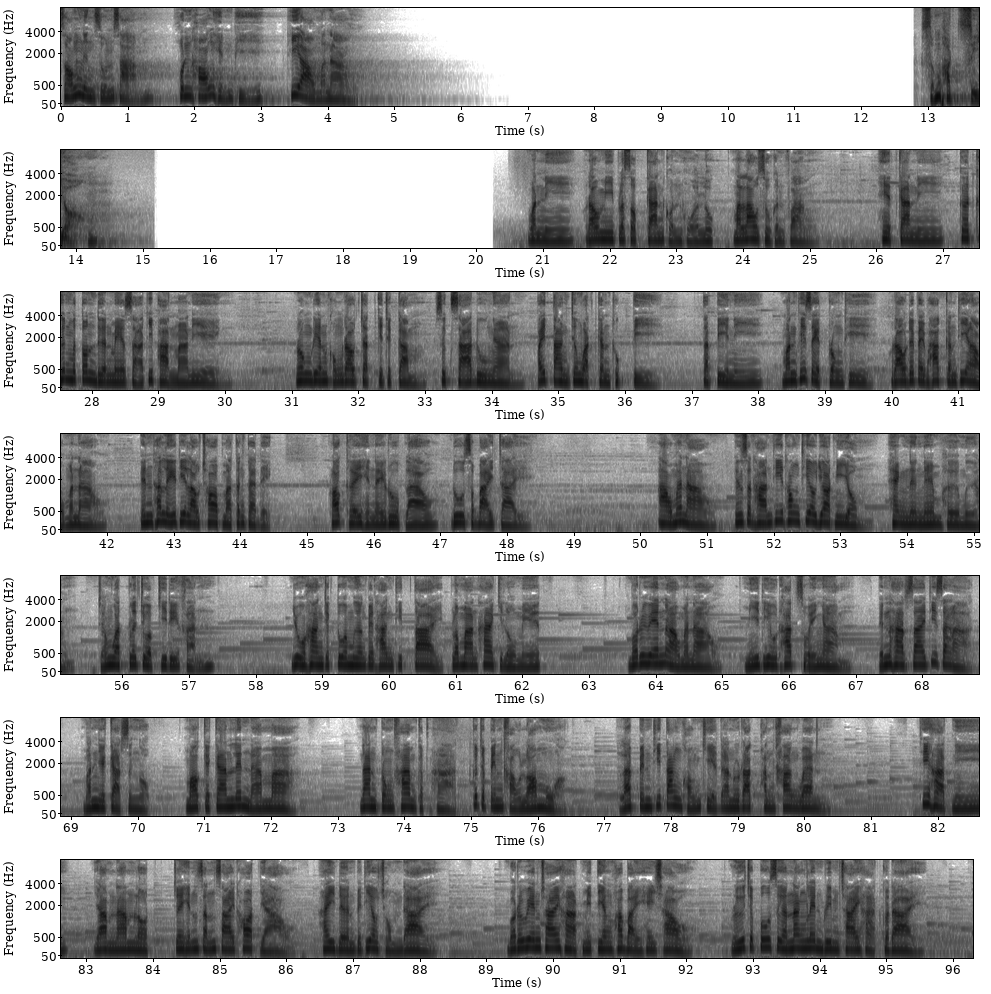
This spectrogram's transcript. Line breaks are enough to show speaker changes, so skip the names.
2103 คนท้องเห็นผีที่อ่าวมะนาวสัมผัสสยอง วันนี้เรามีประสบการณ์ขนหัวลุกมาเล่าสู่กันฟัง เหตุการณ์นี้ เกิดขึ้นเมื่อต้นเดือนเมษาที่ผ่านมานี่เอง โรงเรียนของเราจัดกิจกรรม ศึกษาดูงานไปต่างจังหวัดกันทุกปี แต่ปีนี้มันพิเศษตรงที่เราได้ไปพักกันที่อ่าวมะนาว เป็นทะเลที่เราชอบมาตั้งแต่เด็ก เพราะเคยเห็นในรูปแล้วดูสบายใจ อ่าวมะนาวเป็นสถานที่ท่องเที่ยวยอดนิยม แห่งหนึ่งในอำเภอเมือง จังหวัดประจวบคีรีขันธ์อยู่ห่างจากตัวเมืองไปทางทิศใต้ประมาณ 5 กิโลเมตร บริเวณอ่าวมะนาว มีทิวทัศน์สวยงาม เป็นหาดทรายที่สะอาด บรรยากาศสงบ เหมาะแก่การเล่นน้ำมาก ด้านตรงข้ามกับหาดก็จะเป็นเขาล้อมหมวก และเป็นที่ตั้งของเขตอนุรักษ์พันข้างแว่น ที่หาดนี้ยามน้ำลด จะเห็นสันทรายทอดยาว ให้เดินไปเที่ยวชมได้ บริเวณชายหาดมีเตียงผ้าใบให้เช่า หรือจะปูเสื่อนั่งเล่นริมชายหาดก็ได้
